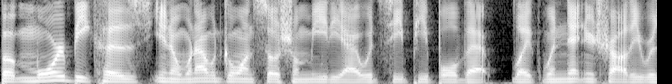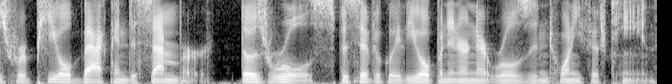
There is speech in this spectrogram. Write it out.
but more because you know when I would go on social media, I would see people that like when net neutrality was repealed back in December, those rules specifically the open internet rules in 2015.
